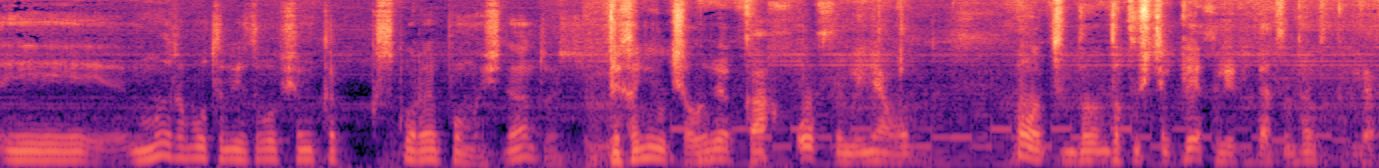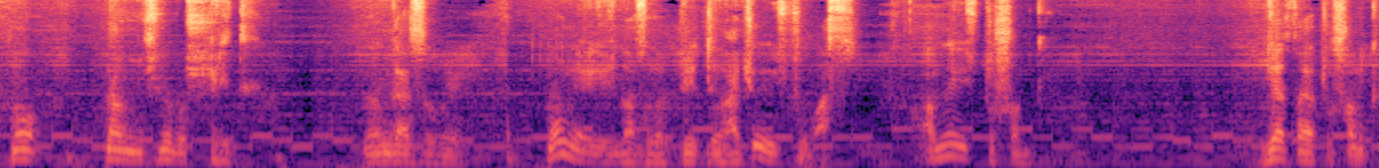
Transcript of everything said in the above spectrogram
И мы работали это, в общем, как скорая помощь, да, то есть приходил человек, как, оп, у меня вот, ну вот, допустим, приехали ребята, да, говорят, ну, нам нужны вот плиты газовые. Ну, у меня есть газовые плиты, а что есть у вас? А у меня есть тушенка. Где твоя тушенка?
